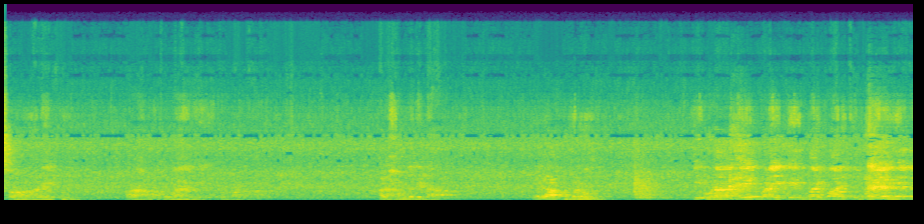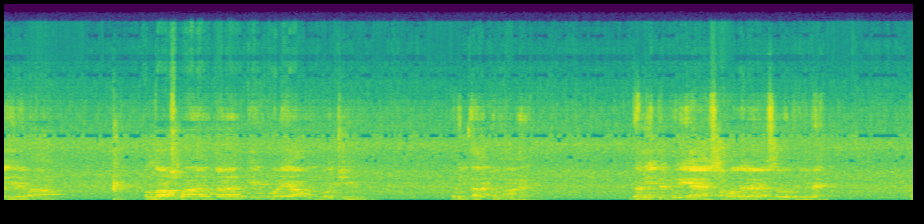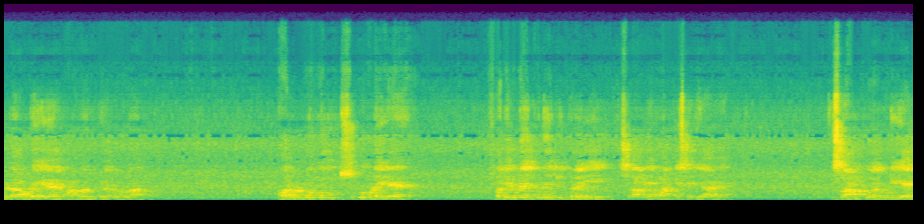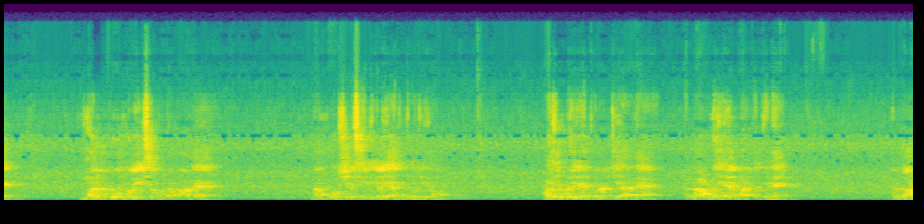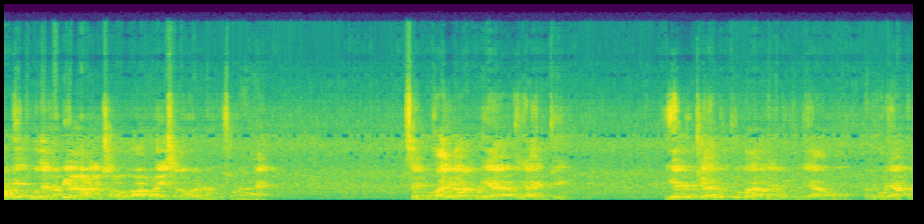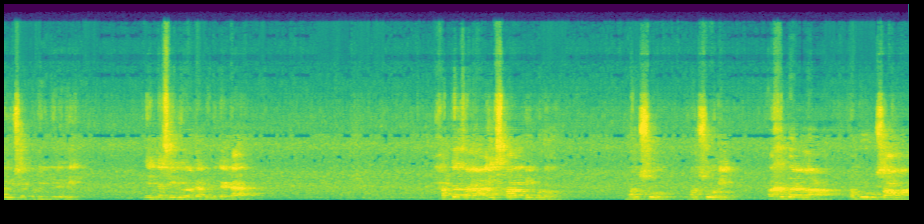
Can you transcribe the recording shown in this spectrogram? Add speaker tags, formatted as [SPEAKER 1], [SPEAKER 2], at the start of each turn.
[SPEAKER 1] السلام عليكم ورحمة الله وبركاته الحمد لله எல்லா புகழும் இவ்வுலகத்தை படைத்து பரிபாலிக்கின்ற ஏக இறைவனாம் அல்லாஹ் சுப்ஹானஹு வ தஆலாவுக்கு புகழையாவும் புகழ்ச்சியும் குறித்தாரட்டமாக கணியத்திற்குரிய சகோதர சகோதரிகளே அல்லாவுடைய மாபெரும் பேரவர்களால் அருள் சுகுடைய சுபுடைய துணைக்கு பிறகு இஸ்லாமிய மார்க்க செய்தியாக இஸ்லாம் கூறக்கூடிய மருத்துவ முறை சம்பந்தமாக நாம் ஒரு சில செய்திகளை அறிந்து வருகிறோம். அதனுடைய தொடர்ச்சியாக அல்லாவுடைய மார்க்கத்தில் அல்லாவுடைய தூதர் நபிகள் நாளின் சொல்லா படையசலம் அவர்கள் நமக்கு சொன்னாங்க சரி புகாரில் வரக்கூடிய ஐயாயிரத்தி எழுநூற்றி அறுபத்தி ஒன்பதாவது நபிமொழியாகவும் நபிமொழியாக பதிவு செய்யப்பட்டிருக்கிறது என்ன செய்தி வருது அப்படின்னு கேட்டால் حدثنا إسحاق بن منصور منصوري أخبرنا أبو أسامة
